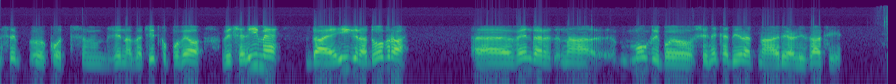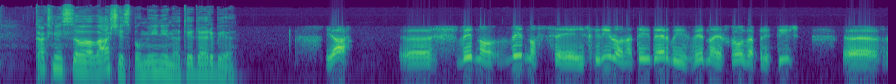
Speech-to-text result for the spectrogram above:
vse, kot sem že na začetku povedal, veseli me, da je igra dobra, uh, vendar na, mogli bojo še nekaj delati na realizaciji. Kakšni so vaši spomini na te derbije? Ja, uh, vedno, vedno se je iskrilo na teh derbijih, vedno je šlo za prestiž. Uh,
